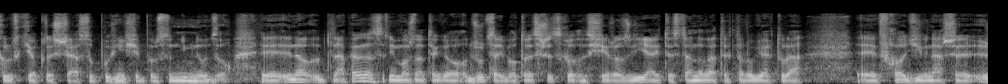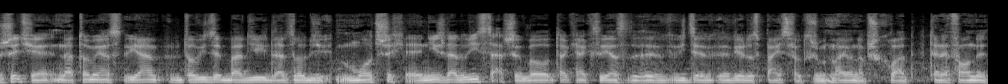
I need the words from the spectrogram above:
krótki okres czasu, później się po prostu nim nudzą. E, no, na pewno nie można tego odrzucać, bo to jest wszystko się rozwija i to jest ta nowa technologia, która e, wchodzi w nasze życie. Natomiast ja to widzę bardziej dla ludzi młodszych niż dla ludzi starszych, bo tak jak ja widzę wielu z Państwa, którzy mają na przykład telefony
